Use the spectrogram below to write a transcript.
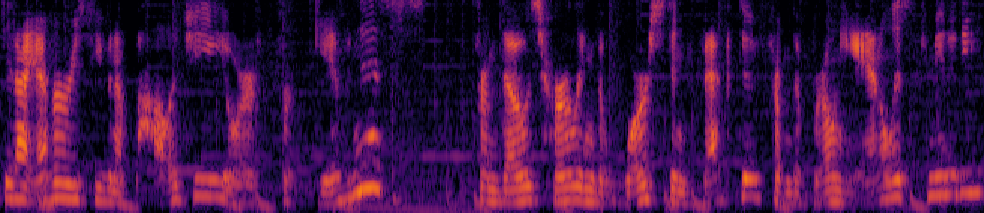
did I ever receive an apology or forgiveness from those hurling the worst invective from the Brony analyst community?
